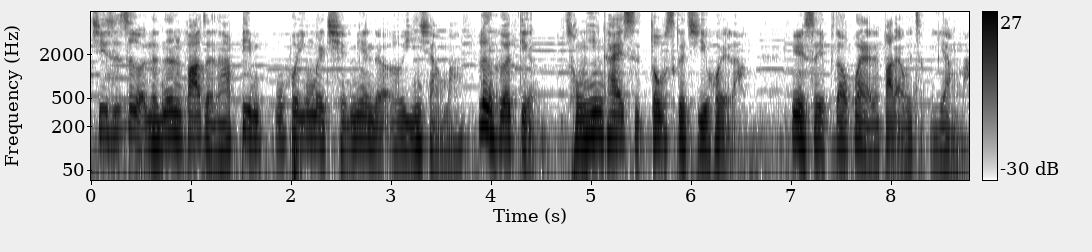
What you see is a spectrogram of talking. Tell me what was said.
其实这个人生的发展啊，并不会因为前面的而影响嘛。任何点重新开始都是个机会啦，因为谁也不知道未来的发展会怎么样嘛。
